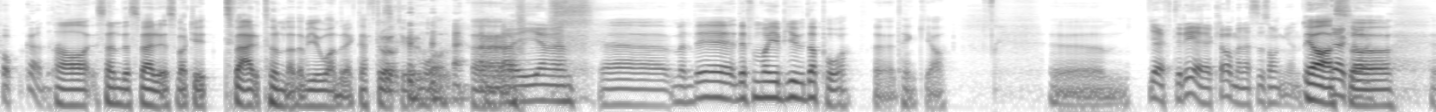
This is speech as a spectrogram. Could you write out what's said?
chockad. Ja, sen dessvärre så vart jag ju tvärtunnlad av Johan direkt efteråt. Eh, eh, men det, det får man ju bjuda på, eh, tänker jag. Ehm, Ja, efter det är jag klar med den här säsongen. Ja, alltså. eh,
